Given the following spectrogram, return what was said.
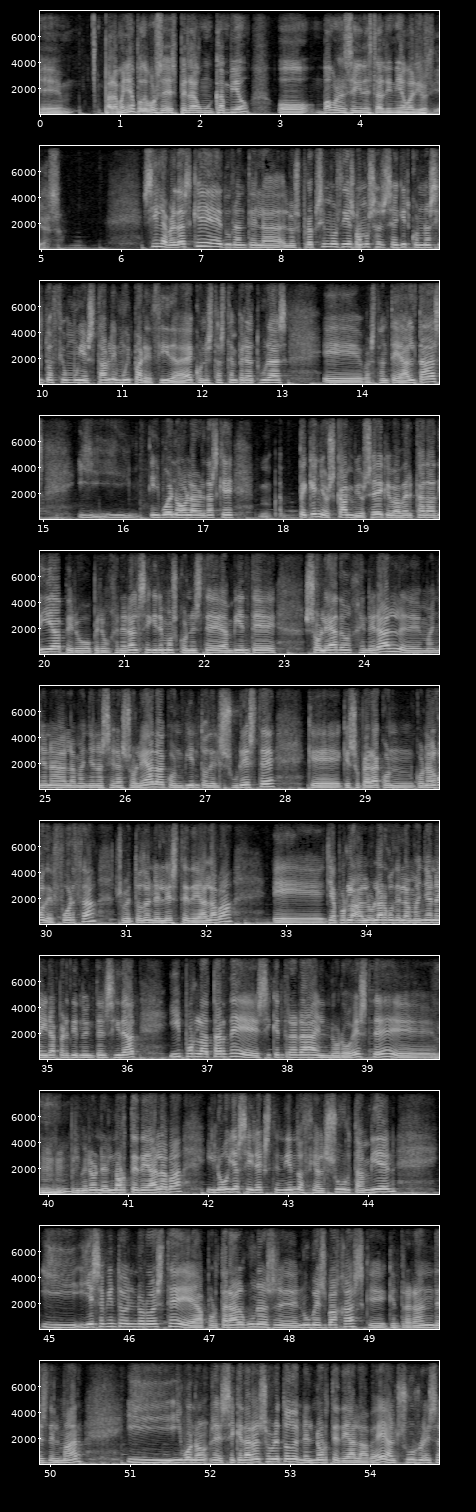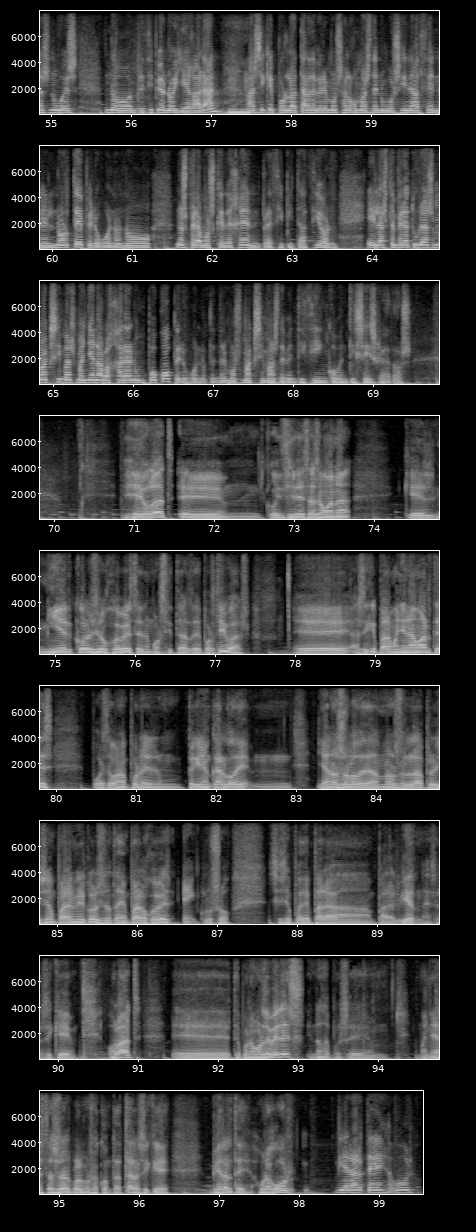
Eh, ¿Para mañana podemos esperar algún cambio o vamos a seguir en esta línea varios días? Sí, la verdad es que durante los próximos días vamos a seguir con una situación muy estable y muy parecida, ¿eh? con estas temperaturas eh, bastante altas y, bueno, la verdad es que mm, pequeños cambios ¿eh? que va a haber cada día, pero, en general seguiremos con este ambiente soleado en general. Mañana la mañana será soleada con viento del sureste que, soplará con algo de fuerza, sobre todo en el este de Álava. Eh, ya por la- a lo largo de la mañana irá perdiendo intensidad y por la tarde sí que entrará el noroeste, eh, primero en el norte de Álava y luego ya se irá extendiendo hacia el sur también. Y, y ese viento del noroeste aportará algunas eh, nubes bajas que, que entrarán desde el mar y, y, bueno, eh, se quedarán sobre todo en el norte de Álava. ¿eh? Al sur esas nubes no, en principio no llegarán, así que por la tarde veremos algo más de nubosidad en el norte, pero bueno, no, no esperamos que dejen precipitación. Eh, las temperaturas máximas mañana bajarán un poco, pero bueno, tendremos máximas de 25 o 26 grados. Eh, Olat, eh, coincide esta semana que el miércoles y el jueves tenemos citas deportivas. Eh, así que para mañana martes, pues te van a poner un pequeño encargo de mm, ya no solo de darnos la previsión para el miércoles, sino también para el jueves e incluso, si se puede, para, para el viernes. Así que, hola, eh, te ponemos deberes y nada, pues eh, mañana a estas horas volvemos a contactar. Así que, viararte, agur agur. Viararte, agur.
